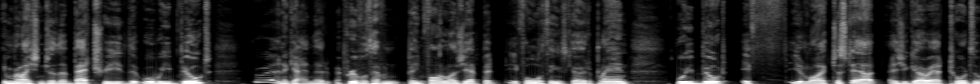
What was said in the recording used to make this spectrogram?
in relation to the battery that will be built. And again, the approvals haven't been finalised yet, but if all things go to plan, we built, if you like, just out as you go out towards the,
